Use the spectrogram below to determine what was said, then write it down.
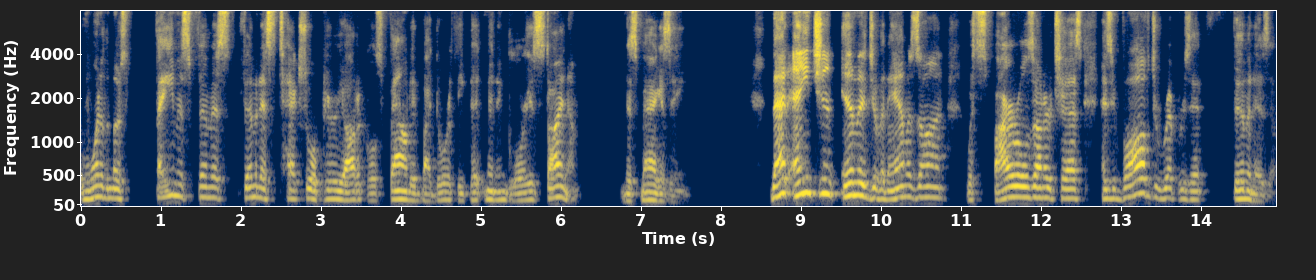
of one of the most famous feminist, feminist textual periodicals founded by Dorothy Pitman and Gloria Steinem, Ms. Magazine. That ancient image of an Amazon with spirals on her chest has evolved to represent feminism,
